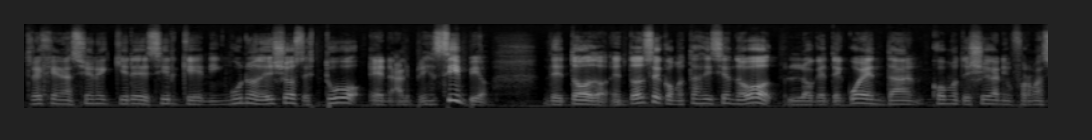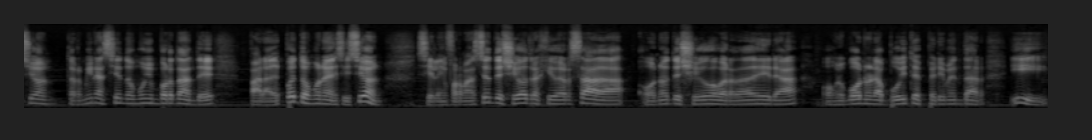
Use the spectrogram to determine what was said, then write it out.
tres generaciones quiere decir que ninguno de ellos estuvo en, al principio de todo. Entonces, como estás diciendo vos, lo que te cuentan, cómo te llega la información, termina siendo muy importante para después tomar una decisión. Si la información te llegó transgiversada o no te llegó verdadera o vos no la pudiste experimentar y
